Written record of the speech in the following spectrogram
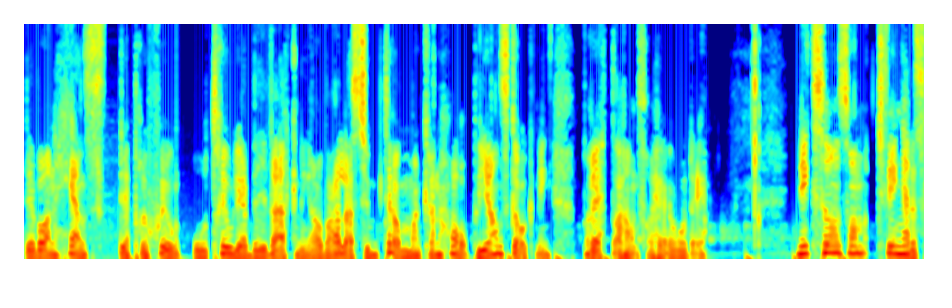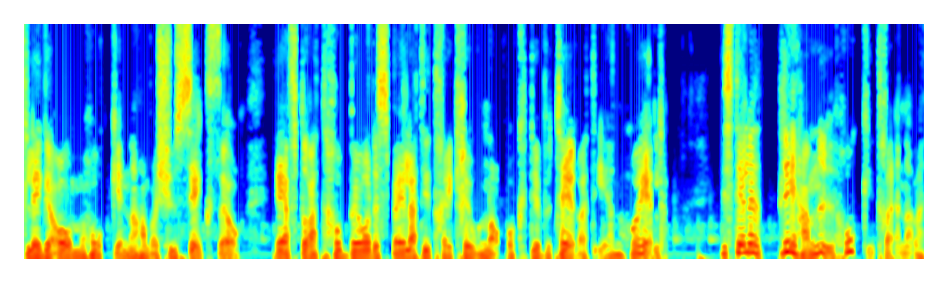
Det var en hemsk depression och otroliga biverkningar av alla symptom man kan ha på hjärnskakning, berättar han för HD. Nick Sörensson tvingades lägga av med hockeyn när han var 26 år efter att ha både spelat i Tre Kronor och debuterat i NHL. Istället blir han nu hockeytränare.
